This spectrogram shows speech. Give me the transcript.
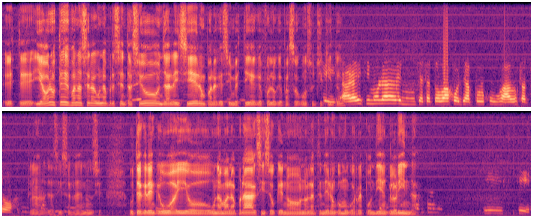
Este, ¿Y ahora ustedes van a hacer alguna presentación? ¿Ya le hicieron para que se investigue qué fue lo que pasó con su chiquito? Sí, ahora hicimos la denuncia, está todo bajo ya por juzgado, está todo. Claro, ya se hizo la denuncia. ¿Usted creen que hubo ahí una mala praxis o que no, no la atendieron como correspondía en Clorinda? Sí, sí.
